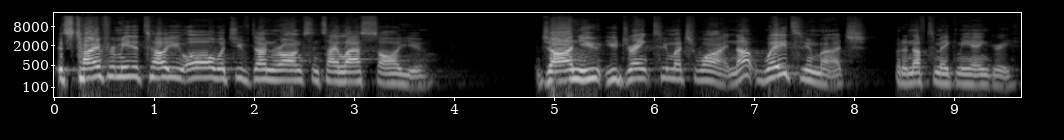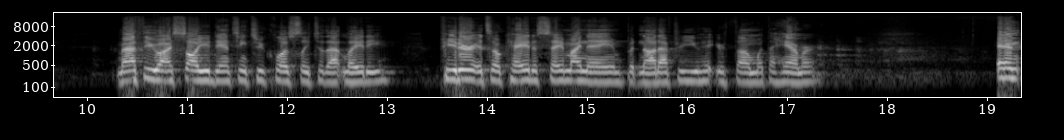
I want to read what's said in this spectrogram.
it's time for me to tell you all what you've done wrong since I last saw you. John, you, you drank too much wine. Not way too much, but enough to make me angry. Matthew, I saw you dancing too closely to that lady. Peter, it's okay to say my name, but not after you hit your thumb with a hammer. And,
